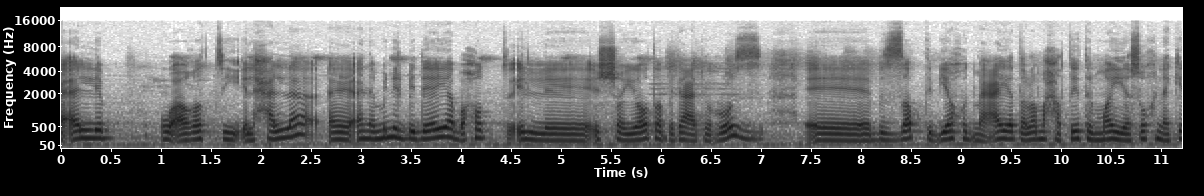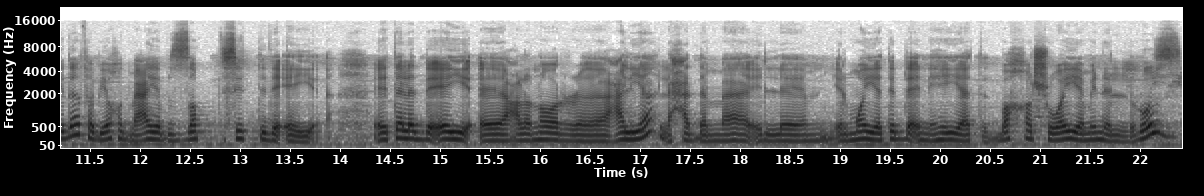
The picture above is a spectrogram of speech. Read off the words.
أقلب وأغطي الحلة. آه، أنا من البداية بحط ال- الشياطة بتاعة الرز آه، بالظبط بياخد معايا طالما حطيت المية سخنة كده فبياخد معايا بالظبط ست دقايق. آه، تلات دقايق على نار عالية لحد ما ال- المية تبدأ إن هي تتبخر شوية من الرز.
